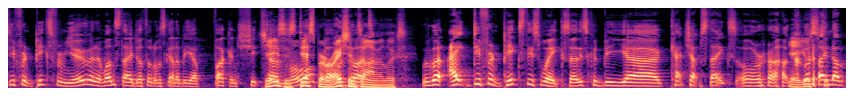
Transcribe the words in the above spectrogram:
different picks from you, and at one stage I thought it was going to be a fucking shit. Jesus, more, desperation time it looks. We've got eight different picks this week, so this could be uh, catch-up stakes, or uh, Yeah, could I num-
